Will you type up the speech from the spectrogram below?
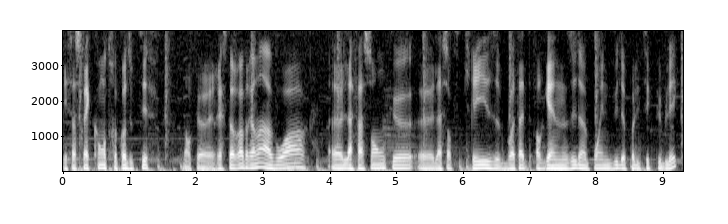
et ça serait contre-productif. Donc, il restera vraiment à voir la façon que la sortie de crise va être organisée d'un point de vue de politique publique.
